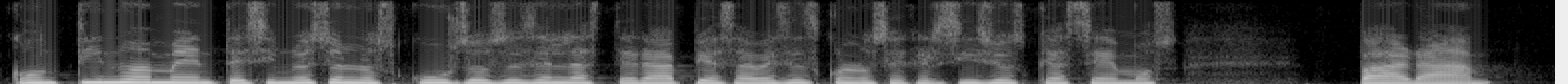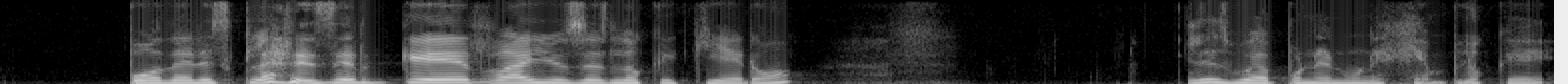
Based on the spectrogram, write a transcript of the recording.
continuamente, si no es en los cursos, es en las terapias, a veces con los ejercicios que hacemos para poder esclarecer qué rayos es lo que quiero. Les voy a poner un ejemplo que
